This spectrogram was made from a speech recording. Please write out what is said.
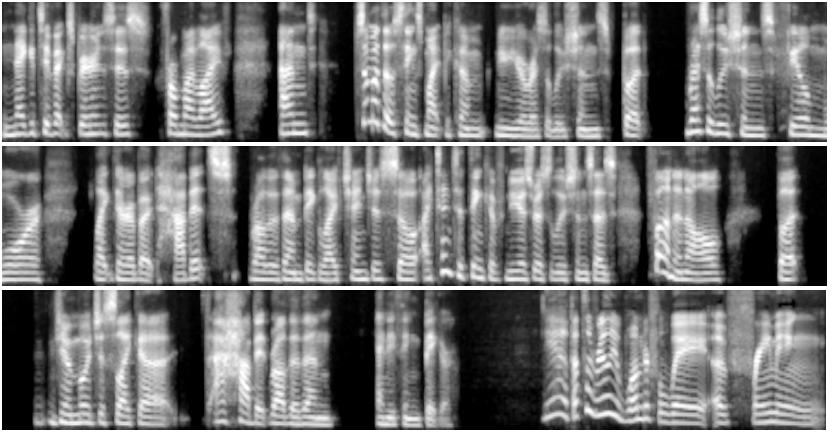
negative experiences from my life. And some of those things might become New Year resolutions, but resolutions feel more like they're about habits rather than big life changes. So I tend to think of New Year's resolutions as fun and all, but you know, more just like a, a habit rather than anything bigger. Yeah, that's a really wonderful way of framing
